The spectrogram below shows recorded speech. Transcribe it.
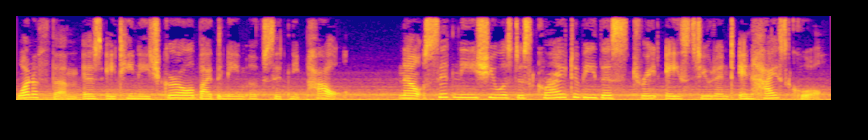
One of them is a teenage girl by the name of Sydney Powell. Now, Sydney, she was described to be this straight A student in high school.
